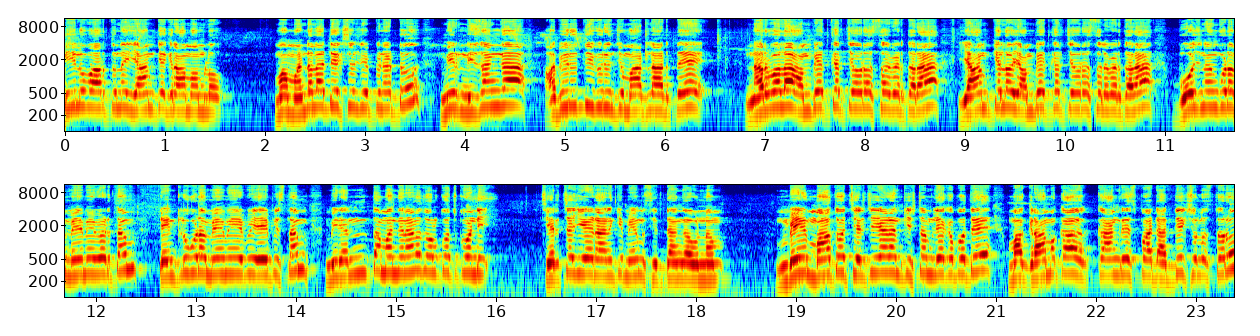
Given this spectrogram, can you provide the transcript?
నీళ్ళు వారుతున్నాయి యామ్కే గ్రామంలో. మా మండల అధ్యక్షులు చెప్పినట్టు మీరు నిజంగా అభివృద్ధి గురించి మాట్లాడితే నర్వల అంబేద్కర్ చౌరస్తా పెడతారా? యామ్కెలో అంబేద్కర్ చౌరస్తాలో పెడతారా? భోజనం కూడా మేమే పెడతాం టెంట్లు కూడా మేమే వేపిస్తాం మీరు ఎంతమందినైనా తోలుకొచ్చుకోండి. చర్చ చేయడానికి మేము సిద్ధంగా ఉన్నాం. మే మాతో చర్చ చేయడానికి ఇష్టం లేకపోతే మా గ్రామ కాంగ్రెస్ పార్టీ అధ్యక్షులు వస్తారు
